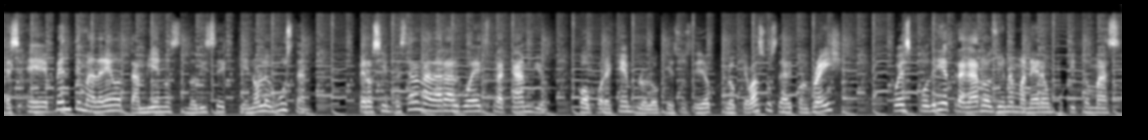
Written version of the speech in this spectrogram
Es, eh, Vente Madreo también nos, nos dice que no le gustan, pero si empezaran a dar algo extra a cambio, como por ejemplo lo que sucedió, lo que va a suceder con Rage, pues podría tragarlos de una manera un poquito más,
